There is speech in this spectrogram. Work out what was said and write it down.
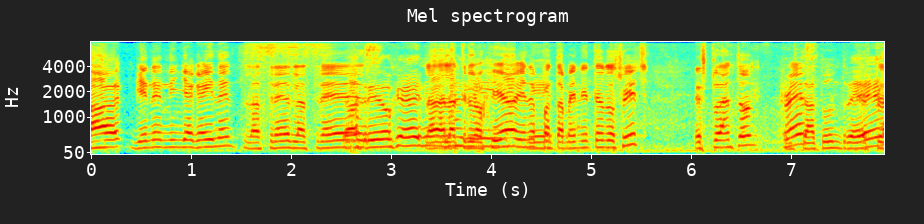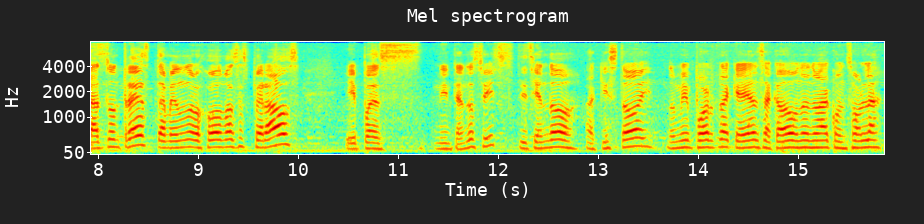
va, viene Ninja Gaiden, las tres, las tres. La trilogía de La, la Ninja trilogía viene para también Nintendo Switch. Splatoon 3. Splatoon 3. Splatoon 3, también uno de los juegos más esperados. Y pues Nintendo Switch diciendo, aquí estoy, no me importa que hayan sacado una nueva consola,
